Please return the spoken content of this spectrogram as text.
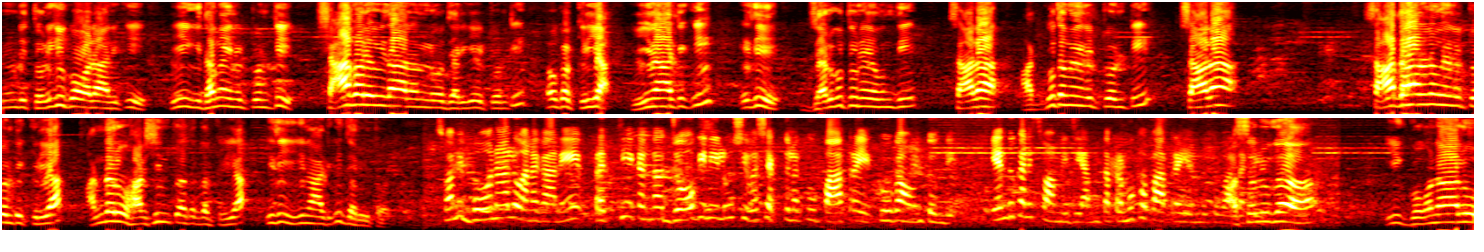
నుండి తొలగిపోవడానికి ఈ విధమైనటువంటి సాగర విధానంలో జరిగేటువంటి ఒక క్రియ. ఈనాటికి ఇది జరుగుతూనే ఉంది. చాలా అద్భుతమైనటువంటి చాలా సాధారణమైనటువంటి క్రియ. అందరూ హర్షించదగ్గ క్రియ. ఇది ఈనాటికి జరుగుతుంది. స్వామి బోనాలు అనగానే ప్రత్యేకంగా జోగినిలు శివశక్తులకు పాత్ర ఎక్కువగా ఉంటుంది. ఎందుకని స్వామీజీ? అంత ప్రముఖ పాత్ర ఎందుకు? అసలుగా ఈ గోనాలు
